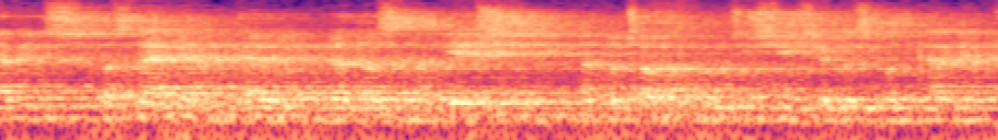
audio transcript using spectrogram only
Ja więc pozdrawiam tę radosną wieść na początku dzisiejszego spotkania.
